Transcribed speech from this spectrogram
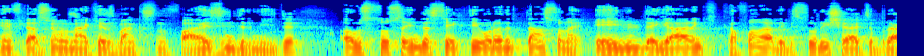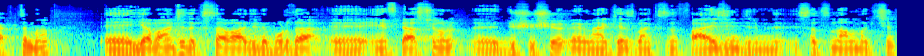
enflasyon ve Merkez Bankası'nın faiz indirimiydi. Ağustos ayında sekteye uğradıktan sonra Eylül'de yarınki kafalarda bir soru işareti bıraktı mı? E, yabancı da kısa vadede burada e, enflasyon e, düşüşü ve Merkez Bankası'nın faiz indirimini satın almak için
